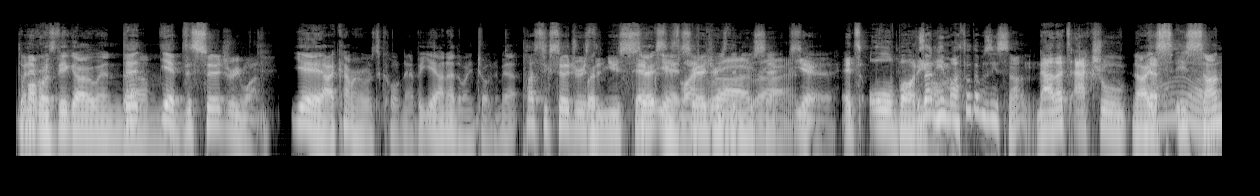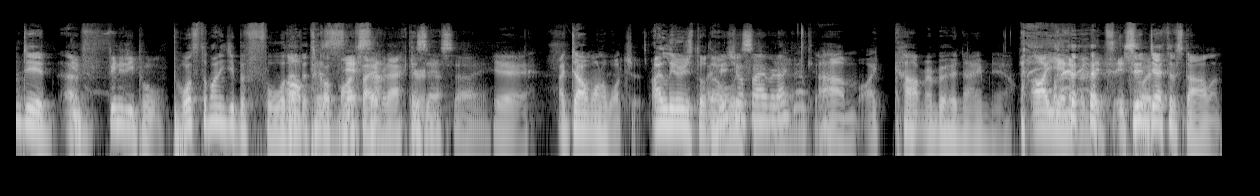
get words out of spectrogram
The Whenever one it with was- Viggo and the- um, yeah, the surgery one. Yeah, I can't remember what it's called now, but yeah, I know the one you're talking about. Plastic surgery is Where the new sur- sex. yeah, is like, surgery's the Right, new right. sex. Yeah, it's all body. Is that him? I thought that was his son. No, that's actual. No, his, that's his son did. Um, Infinity Pool. what's the one he did before that? Oh, that's got my Possessor. favorite actor. in it? Possessor. Yeah, I don't want to watch it. I literally just thought that Who's was your his son. favourite Yeah, actor? okay. Um, I can't remember her name now. Oh yeah, no, but it's it's, It's in Death of Stalin.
